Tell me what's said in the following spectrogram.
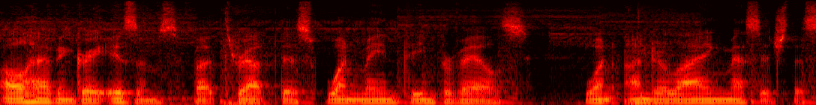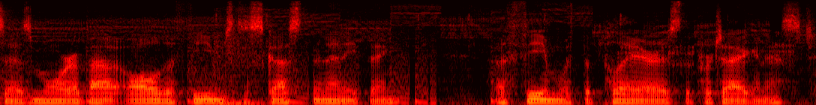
All having great isms, but throughout this, one main theme prevails. One underlying message that says more about all the themes discussed than anything. A theme with the player as the protagonist.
